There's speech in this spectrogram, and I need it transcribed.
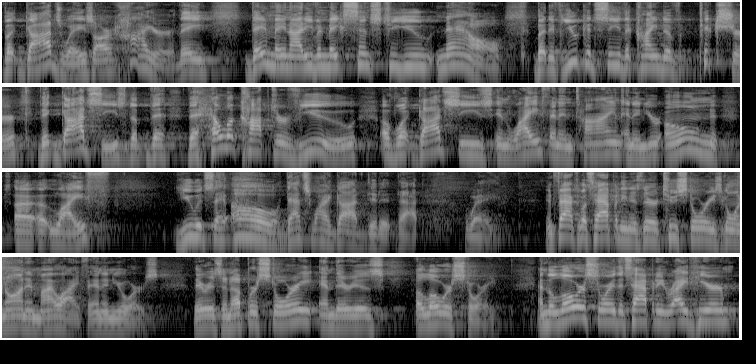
But God's ways are higher. They, they may not even make sense to you now. But if you could see the kind of picture that God sees, the, the, the helicopter view of what God sees in life and in time and in your own uh, life, you would say, oh, that's why God did it that way. In fact, what's happening is there are two stories going on in my life and in yours. There is an upper story and there is a lower story. And the lower story that's happening right here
